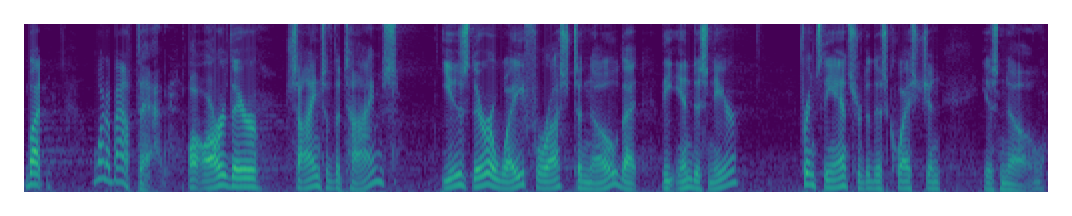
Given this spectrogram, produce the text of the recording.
But what about that? Are there signs of the times? Is there a way for us to know that the end is near? Friends, the answer to this question is no.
